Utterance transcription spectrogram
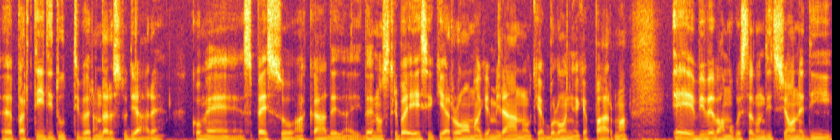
eh, partiti tutti per andare a studiare, come spesso accade dai, dai nostri paesi, chi a Roma, chi a Milano, chi a Bologna, chi a Parma, e vivevamo questa condizione di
